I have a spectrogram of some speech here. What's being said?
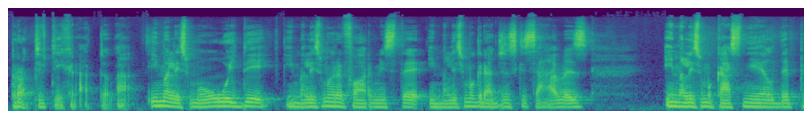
protiv tih ratova. Imali smo Ujdi, imali smo reformiste, imali smo građanski savez, imali smo kasnije LDP,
